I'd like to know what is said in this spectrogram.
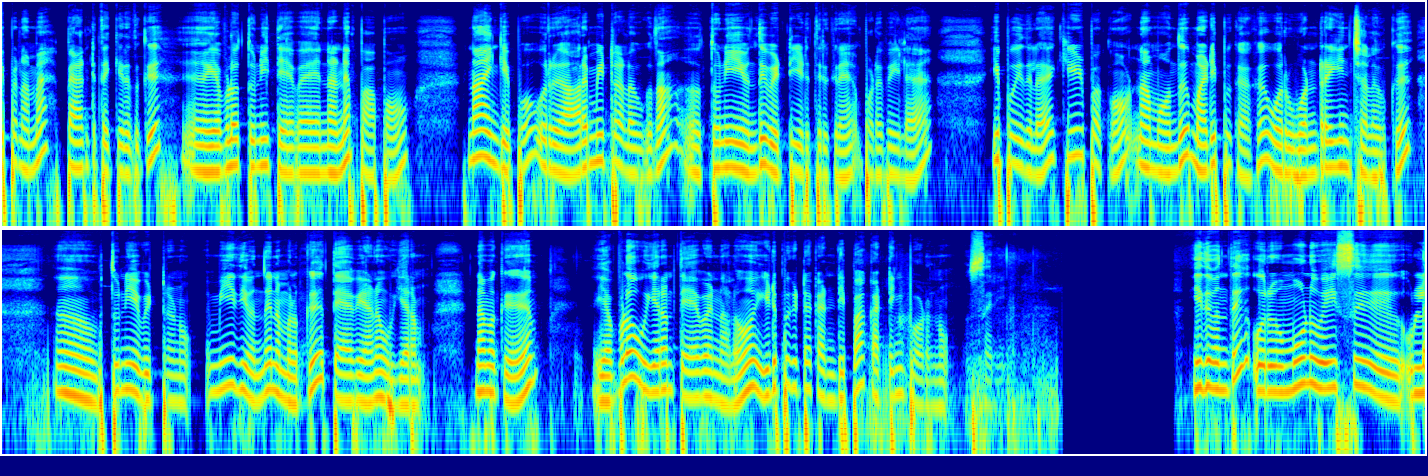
இப்போ நம்ம பேண்ட்டு தைக்கிறதுக்கு எவ்வளோ துணி தேவை என்னன்னு பார்ப்போம். நான் இங்கே இப்போது ஒரு அரை மீட்டர் அளவுக்கு தான் துணியை வந்து வெட்டி எடுத்திருக்கிறேன் புடவையில். இப்போ இதில் கீழ்ப்பக்கம் நாம் வந்து மடிப்புக்காக ஒரு ஒன்றரை இன்ச் அளவுக்கு துணியை விட்டுறணும். மீதி வந்து நம்மளுக்கு தேவையான உயரம். நமக்கு எவ்வளோ உயரம் தேவைன்னாலும் இடுப்புக்கிட்ட கண்டிப்பாக கட்டிங் போடணும். சரி. இது வந்து ஒரு மூணு வயசு உள்ள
